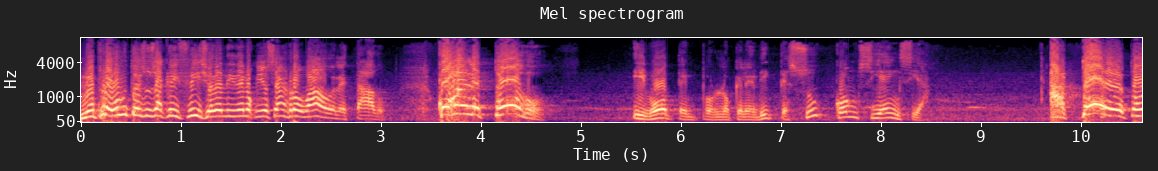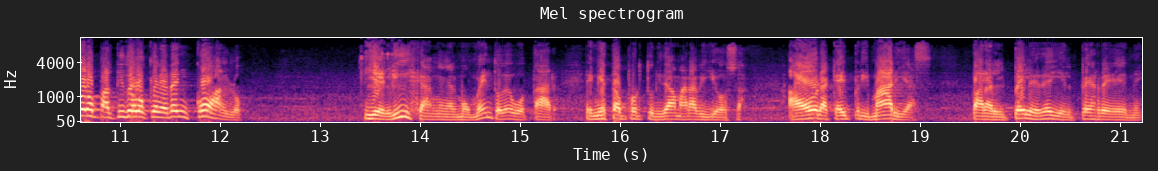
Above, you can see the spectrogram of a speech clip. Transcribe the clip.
no es producto de su sacrificio, del dinero que ellos se han robado del Estado. Cójanle todo y voten por lo que le dicte su conciencia. A todos todos los partidos lo que le den, cójanlo. Y elijan en el momento de votar en esta oportunidad maravillosa, ahora que hay primarias para el PLD y el PRM,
